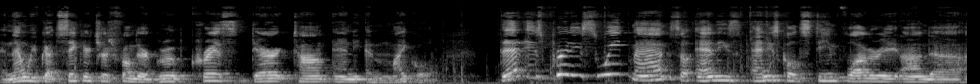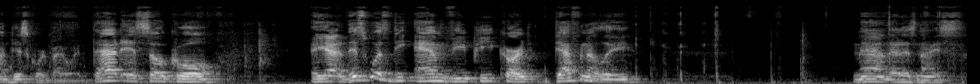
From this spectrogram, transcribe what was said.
And then we've got signatures from their group, Chris, Derek, Tom, Andy, and Michael. That is pretty sweet, man. So Andy's Andy's called Steam Floggery on, uh, on Discord, by the way. That is so cool. And yeah, this was the MVP card, definitely. Man, that is nice.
